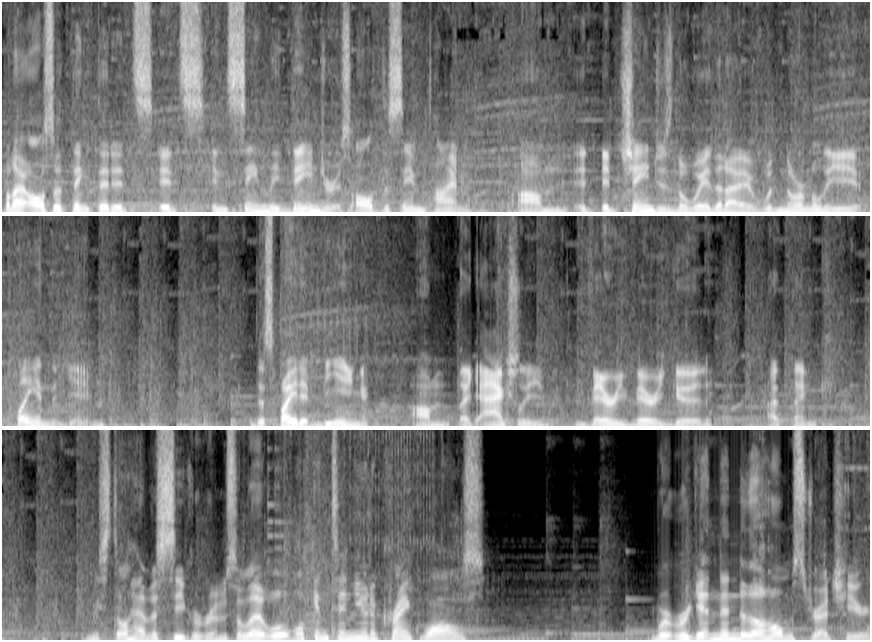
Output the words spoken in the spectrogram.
but I also think that it's it's insanely dangerous all at the same time. Um, it, it changes the way that I would normally play in the game, despite it being um, like actually very very good. I think. We still have a secret room, so let, we'll, we'll continue to crank walls. We're, we're getting into the home stretch here,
